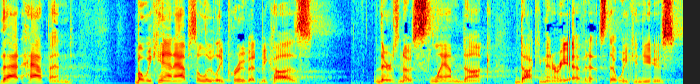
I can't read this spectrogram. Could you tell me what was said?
that happened, but we can't absolutely prove it because there's no slam dunk documentary evidence that we can use.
